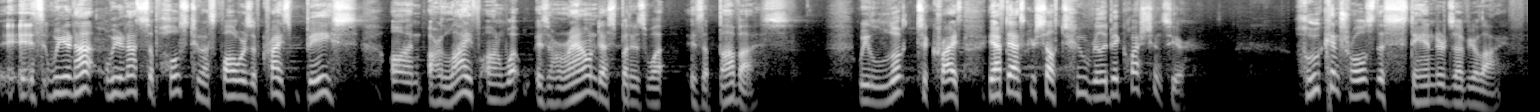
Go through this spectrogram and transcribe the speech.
It's, we, are not, we are not supposed to, as followers of Christ, base on our life on what is around us, but is what is above us. We look to Christ. You have to ask yourself two really big questions here. Who controls the standards of your life?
